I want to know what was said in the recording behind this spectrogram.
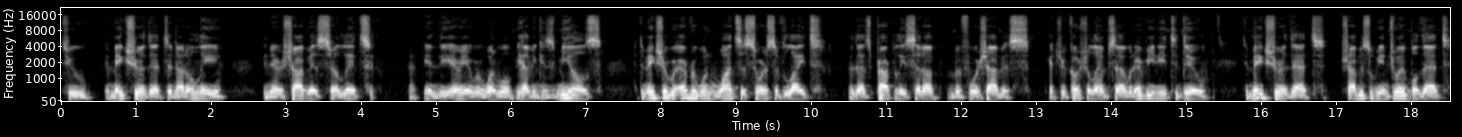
to make sure that not only the Ner Shabbos are lit in the area where one will be having his meals, but to make sure wherever one wants a source of light that's properly set up before Shabbos. Get your kosher lamps out, whatever you need to do to make sure that Shabbos will be enjoyable, that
